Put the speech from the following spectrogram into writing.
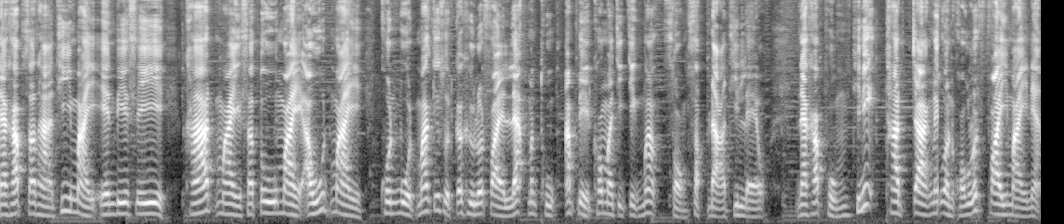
นะครับสถานที่ใหม่ NBC คาร์ดใหม่สตูใหม่อาวุธใหม่ คนบูดมากที่สุดก็คือรถไฟ และมันถูกอัปเดตเข้ามาจริง ๆ เมื่อ 2 สัปดาห์ที่แล้วนะครับผมทีนี้ถัดจากในส่วนของรถไฟใหม่เนี่ย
